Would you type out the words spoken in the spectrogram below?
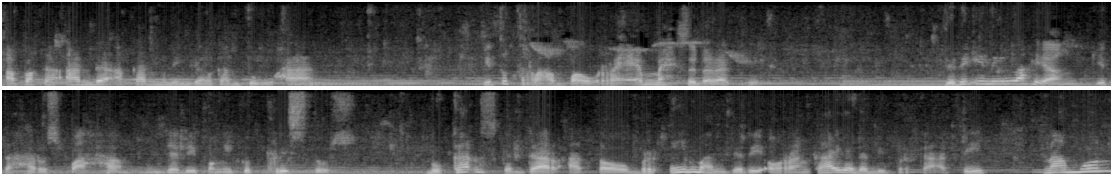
apakah Anda akan meninggalkan Tuhan? itu terlampau remeh saudaraku. Jadi inilah yang kita harus paham menjadi pengikut Kristus. Bukan sekedar atau beriman jadi orang kaya dan diberkati, namun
